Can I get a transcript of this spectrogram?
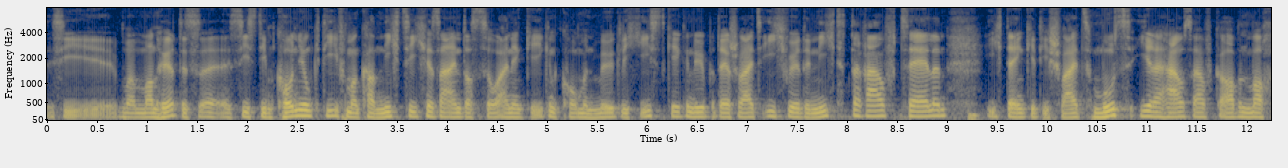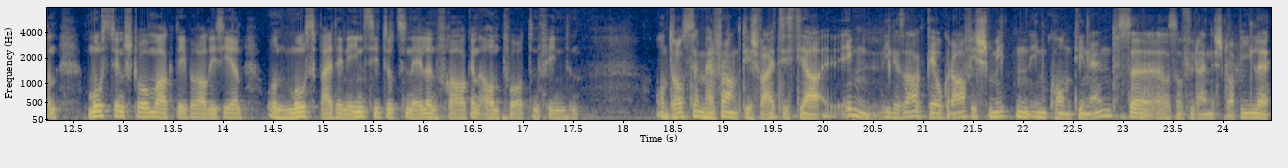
sie, man, man, hört es, äh, es ist im Konjunktiv, man kann nicht sicher sein, dass so ein Entgegenkommen möglich ist gegenüber der Schweiz. Ich würde nicht darauf zählen. Ich denke, die Schweiz muss ihre Hausaufgaben machen, muss den Strommarkt liberalisieren und muss bei den institutionellen Fragen Antworten finden. Und trotzdem, Herr Frank, die Schweiz ist ja eben, wie gesagt, geografisch mitten im Kontinent, äh, also für eine stabile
